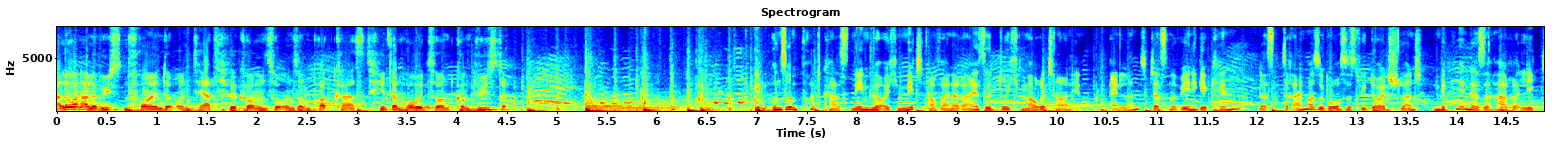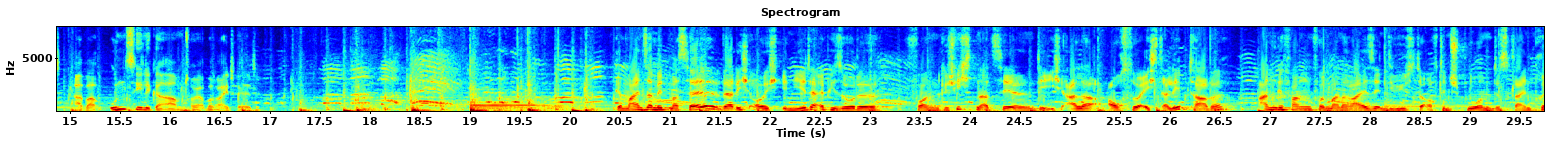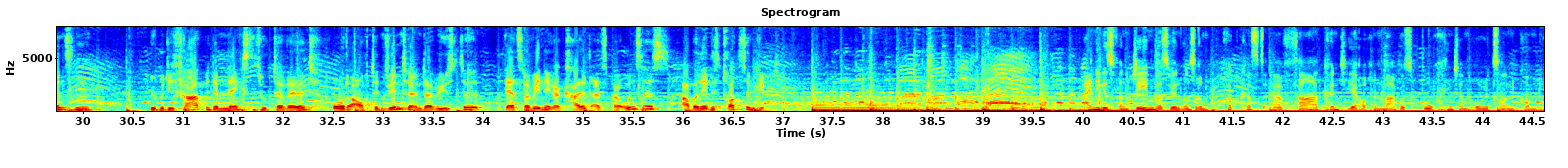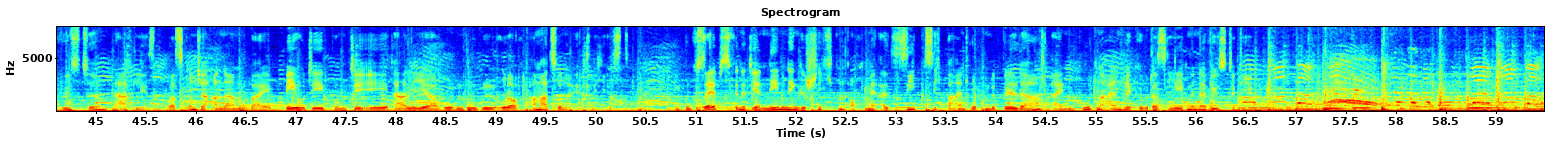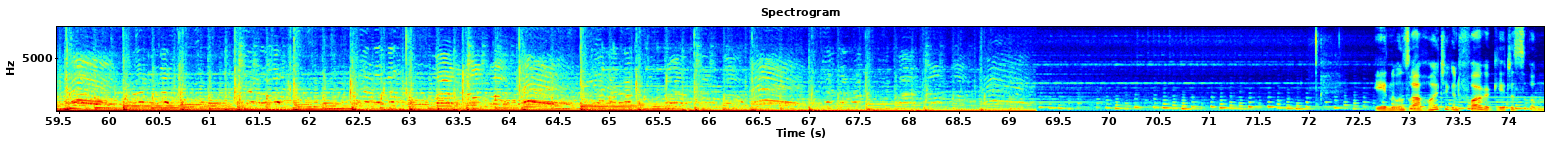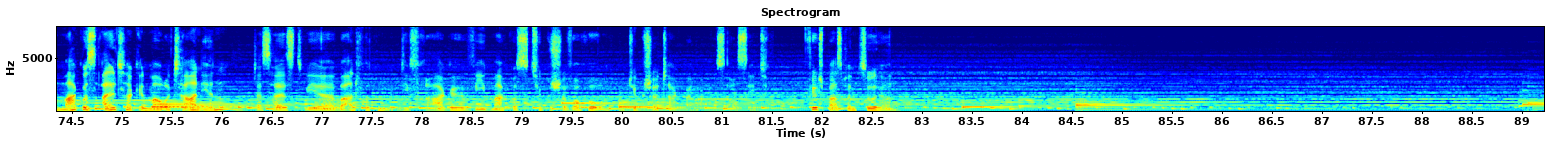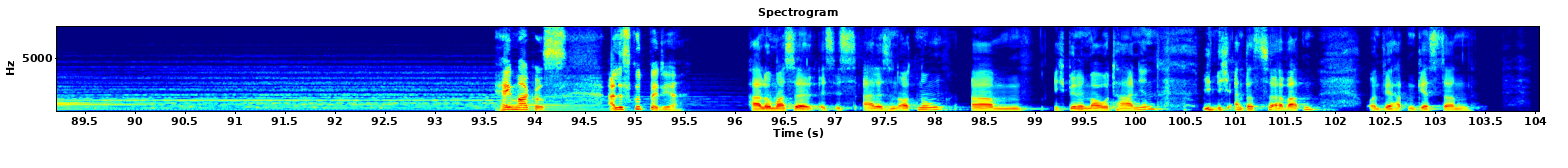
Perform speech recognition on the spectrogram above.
Hallo an alle Wüstenfreunde und herzlich willkommen zu unserem Podcast Hinterm Horizont kommt Wüste. In unserem Podcast nehmen wir euch mit auf eine Reise durch Mauretanien. Ein Land, das nur wenige kennen, das dreimal so groß ist wie Deutschland, mitten in der Sahara liegt, aber unzählige Abenteuer bereithält. Gemeinsam mit Marcel werde ich euch in jeder Episode von Geschichten erzählen, die ich alle auch so echt erlebt habe. Angefangen von meiner Reise in die Wüste auf den Spuren des kleinen Prinzen, über die Fahrt mit dem längsten Zug der Welt oder auch den Winter in der Wüste, der zwar weniger kalt als bei uns ist, aber den es trotzdem gibt. Einiges von dem, was wir in unserem Podcast erfahren, könnt ihr auch in Markus Buch Hinterm Horizont kommt Wüste nachlesen, was unter anderem bei bod.de, Thalia, Hugendubel oder auch Amazon erhältlich ist. Buch selbst findet ihr neben den Geschichten auch mehr als 70 beeindruckende Bilder, die einen guten Einblick über das Leben in der Wüste geben. In unserer heutigen Folge geht es um Markus Alltag in Mauretanien. Das heißt, wir beantworten die Frage, wie Markus typische Woche und ein typischer Tag bei Markus aussieht. Viel Spaß beim Zuhören. Hey Markus, alles gut bei dir? Hallo Marcel, es ist alles in Ordnung. Ähm, ich bin in Mauretanien, wie nicht anders zu erwarten. Und wir hatten gestern,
